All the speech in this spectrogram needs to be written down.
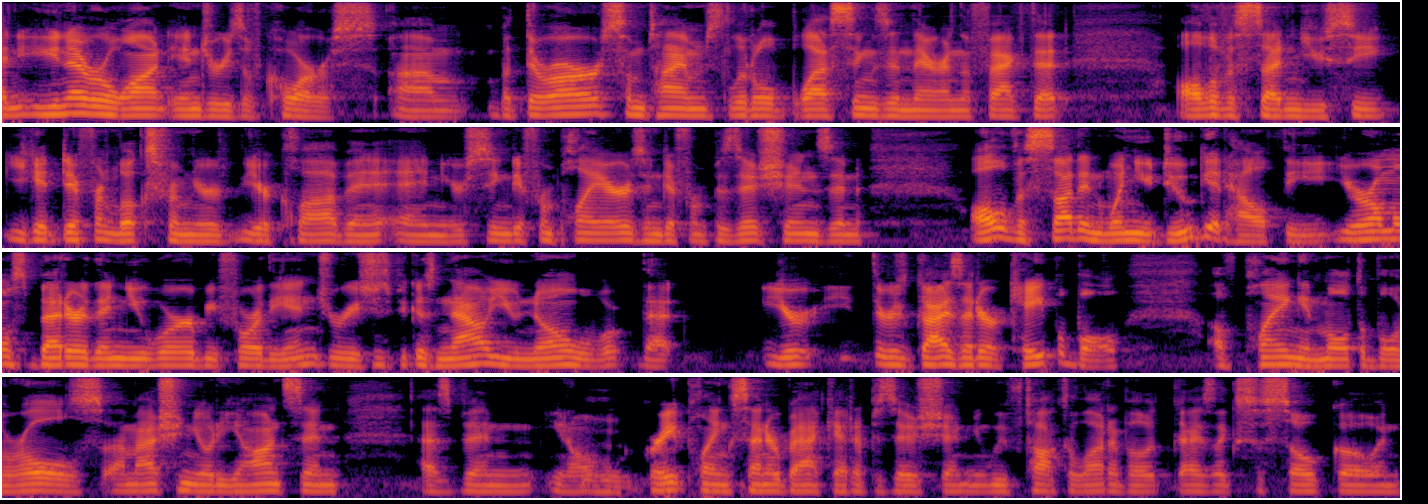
you never want injuries, of course, um, but there are sometimes little blessings in there, in the fact that all of a sudden you see you get different looks from your your club, and, and you're seeing different players in different positions, and all of a sudden when you do get healthy, you're almost better than you were before the injuries, just because now you know that you're there's guys that are capable of playing in multiple roles. Um, Achinioti-Jönsson has been, you know, mm-hmm. great playing center back at a position. We've talked a lot about guys like Sissoko and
